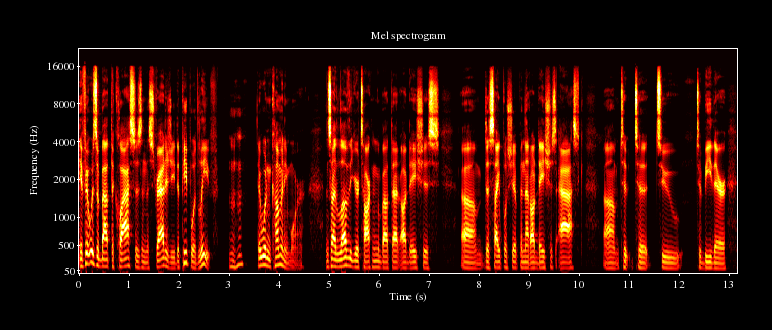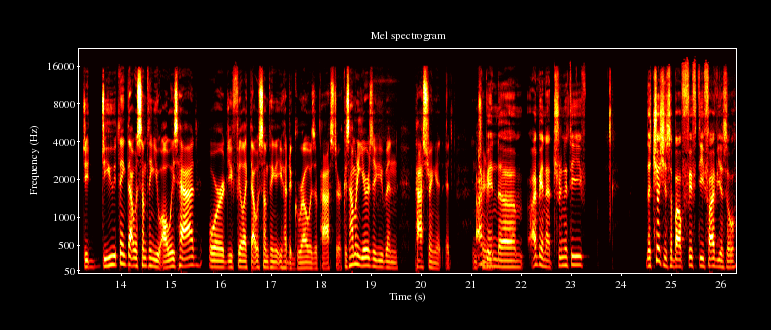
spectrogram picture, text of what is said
if it was about the classes and the strategy, the people would leave. They wouldn't come anymore. And so I love that you're talking about that audacious um, discipleship and that audacious ask um, to to to to be there. Do do you think that was something you always had, or do you feel like that was something that you had to grow as a pastor? Because how many years have you been pastoring at? at I've been um, I've been at Trinity. The church is about fifty five years old.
